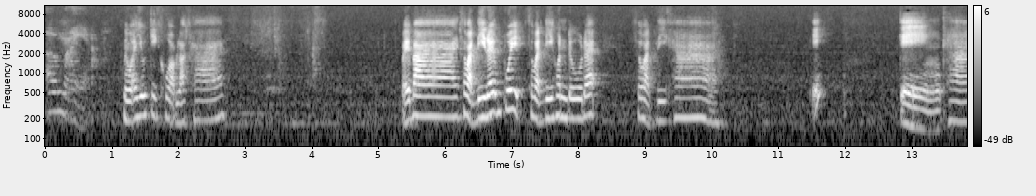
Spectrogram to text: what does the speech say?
เอาใหม่อะ หนูอายุกี่ขวบแล้วคะบายบาย สวัสดีด้วยปุ้ย สวัสดีคนดูด้วย สวัสดีค่ะเอ๊ะเก่งค่ะ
